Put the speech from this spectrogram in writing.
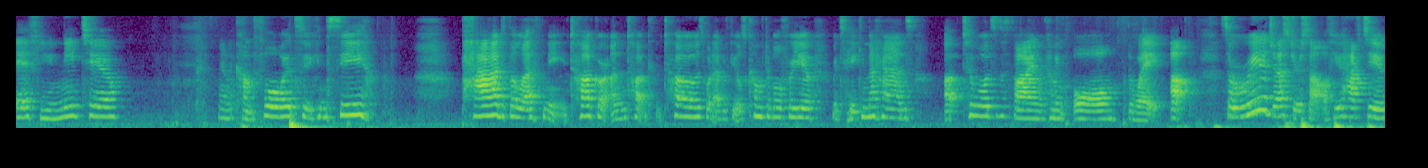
if you need to. I'm going to come forward so you can see. Pad the left knee, tuck or untuck the toes, whatever feels comfortable for you. We're taking the hands up towards the thigh and we're coming all the way up. So readjust yourself. You have to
